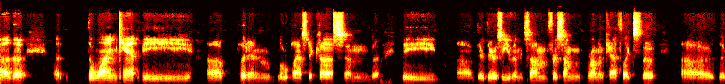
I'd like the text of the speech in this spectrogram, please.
uh, the the wine can't be put in little plastic cups and the uh, there, there's even some for some Roman Catholics the uh, the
